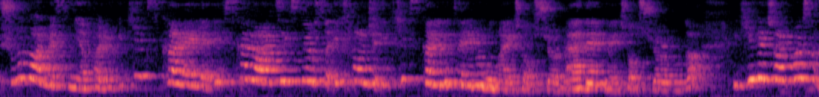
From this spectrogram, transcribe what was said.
Şunu bölmesini yaparım. 2x kare ile x kare artı x diyorsa ilk önce 2x karenin terimi bulmaya çalışıyorum. Elde etmeye çalışıyorum burada. 2 ile çarparsam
